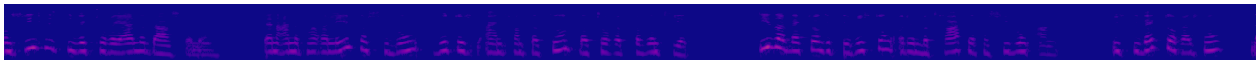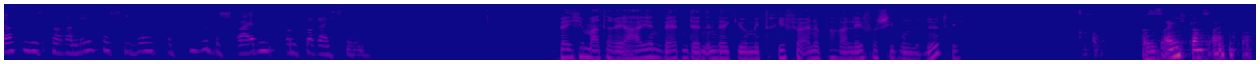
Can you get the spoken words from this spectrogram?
Und schließlich die vektorielle Darstellung. Denn eine Parallelverschiebung wird durch einen Translationsvektor repräsentiert. Dieser Vektor gibt die Richtung und den Betrag der Verschiebung an. Durch die Vektorrechnung lassen sich Parallelverschiebungen präzise beschreiben und berechnen. Welche Materialien werden denn in der Geometrie für eine Parallelverschiebung benötigt? Das ist eigentlich ganz einfach.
